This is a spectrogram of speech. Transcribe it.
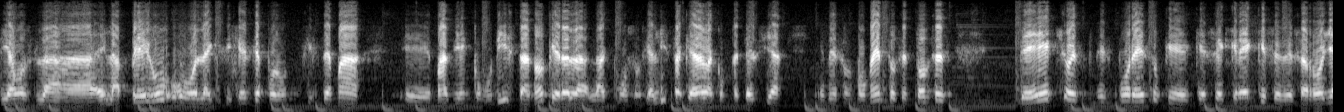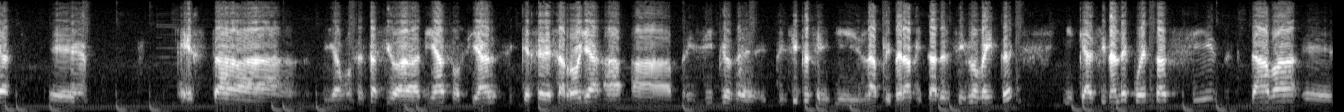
digamos, la, el apego o la exigencia por un sistema más bien comunista, ¿no? Que era la, como socialista, que era la competencia en esos momentos. Entonces, de hecho, es, por eso que, se cree que se desarrolla esta digamos, esta ciudadanía social que se desarrolla a, principios de principios y, la primera mitad del siglo XX y que al final de cuentas sí daba eh,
